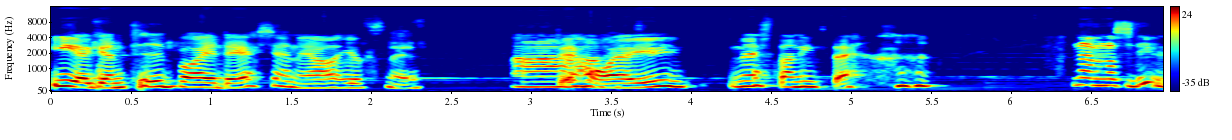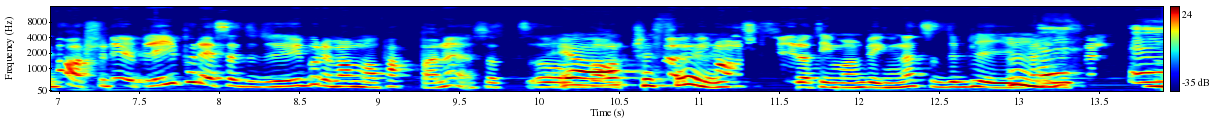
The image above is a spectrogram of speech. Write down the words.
egentid, vad är det känner jag just nu? Det har jag ju nästan inte. Nej men alltså det är klart, för det blir ju på det sättet, du är ju både mamma och pappa nu. Så att, och Ja, barn precis. barn 24 timmar om dygnet, så det blir ju Mm. väldigt, väldigt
